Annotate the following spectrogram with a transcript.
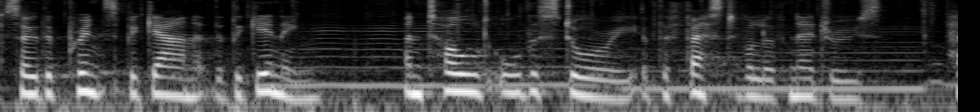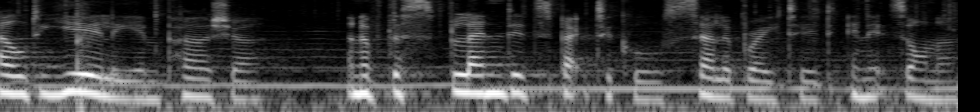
So the prince began at the beginning and told all the story of the festival of Nedruz held yearly in Persia and of the splendid spectacles celebrated in its honour.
